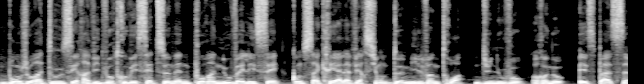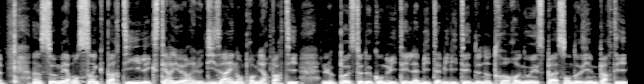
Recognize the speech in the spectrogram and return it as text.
Bonjour à tous et ravi de vous retrouver cette semaine pour un nouvel essai consacré à la version 2023 du nouveau Renault Espace. Un sommaire en 5 parties, l'extérieur et le design en première partie, le poste de conduite et l'habitabilité de notre Renault Espace en deuxième partie.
